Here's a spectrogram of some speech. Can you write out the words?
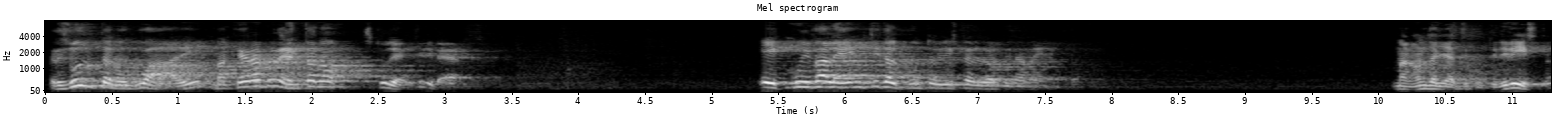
risultano uguali ma che rappresentano studenti diversi, equivalenti dal punto di vista dell'ordinamento, ma non dagli altri punti di vista.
